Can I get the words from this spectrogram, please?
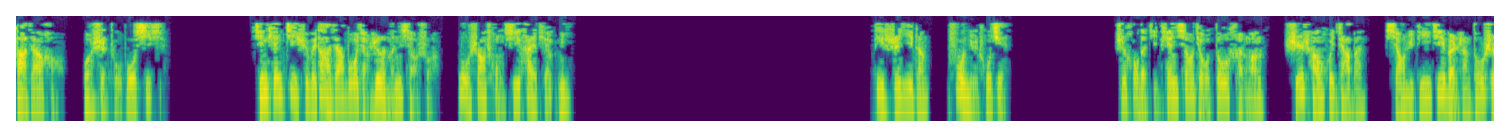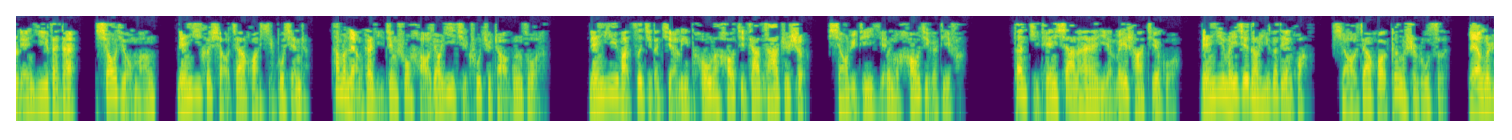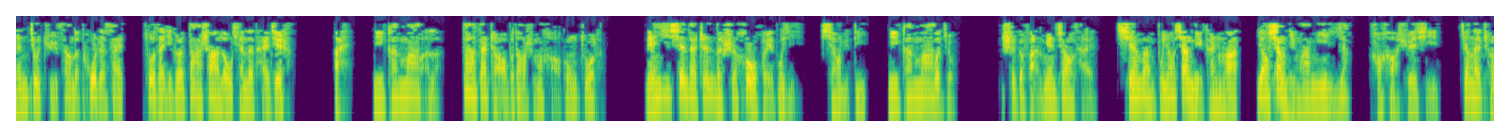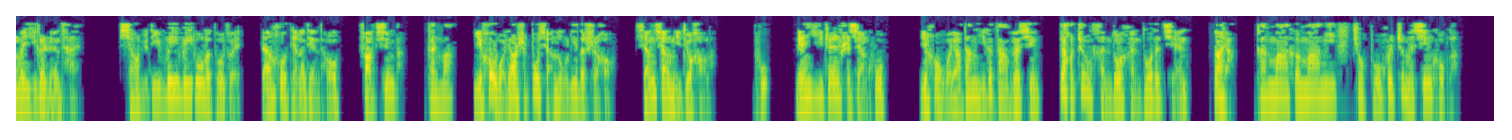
大家好，我是主播西西，今天继续为大家播讲热门小说《陆少宠妻太甜蜜》第十一章：妇女初见。之后的几天，萧九都很忙，时常会加班。小雨滴基本上都是涟漪在带。萧九忙，涟漪和小家伙也不闲着，他们两个已经说好要一起出去找工作了。涟漪把自己的简历投了好几家杂志社，小雨滴也问了好几个地方，但几天下来也没啥结果。连一没接到一个电话，小家伙更是如此，两个人就沮丧的拖着赛，坐在一个大厦楼前的台阶上。哎，你干妈完了，大概找不到什么好工作了。连一现在真的是后悔不已。小雨滴，你干妈我就是个反面教材，千万不要像你干妈。要像你妈咪一样好好学习，将来成为一个人才。小雨滴微微嘟了嘟嘴，然后点了点头。放心吧，干妈，以后我要是不想努力的时候，想想你就好了。噗，涟漪真是想哭。以后我要当一个大歌星，要挣很多很多的钱，那样干妈和妈咪就不会这么辛苦了。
